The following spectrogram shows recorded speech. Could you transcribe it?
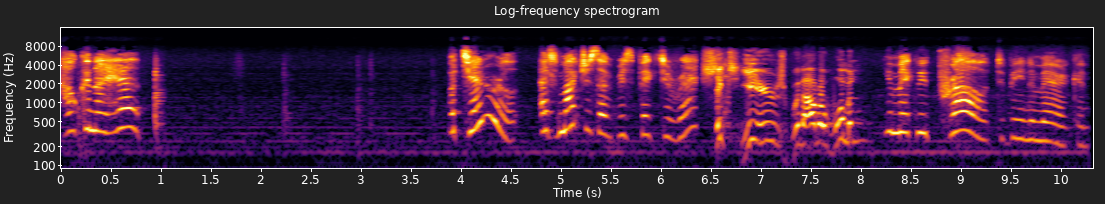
How can I help? But, General, as much as I respect your rank, Six years without a woman. you make me proud to be an American.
